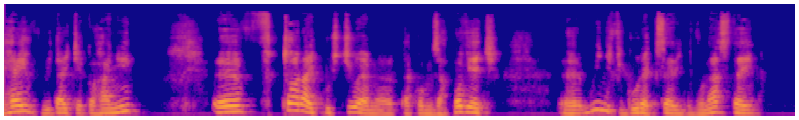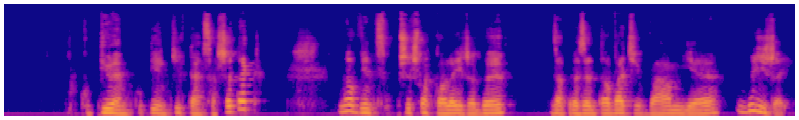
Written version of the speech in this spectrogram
hej, witajcie kochani. E, Wczoraj puściłem e, taką zapowiedź e, minifigurek serii 12. Kupiłem, kupiłem kilka saszetek, no więc przyszła kolej, żeby zaprezentować Wam je bliżej.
